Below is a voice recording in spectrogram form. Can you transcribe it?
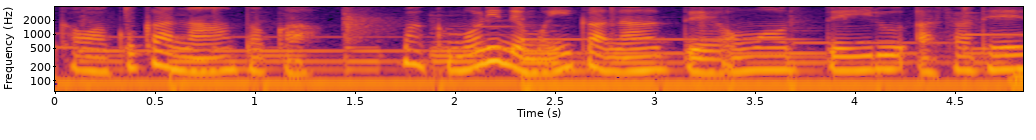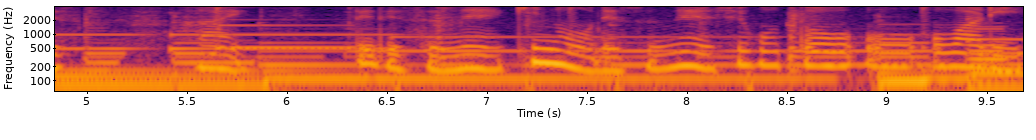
乾くかなとかまあ曇りでもいいかなって思っている朝です。はい。でですね昨日ですね仕事を終わり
